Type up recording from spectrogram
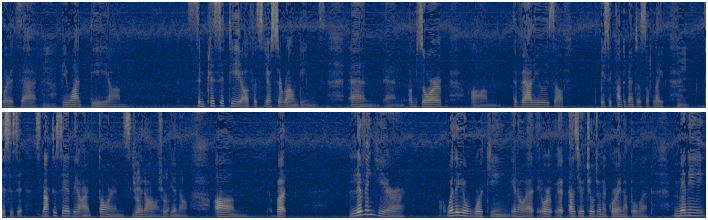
where it's at. Mhm. If you want the um, simplicity of your surroundings and and absorb um, the values of the basic fundamentals of life, Mhm. this is it. It's not to say there aren't thorns to Yeah, it all, sure. you know. Um, but living here, whether you're working, you know, or as your children are growing up or what, many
